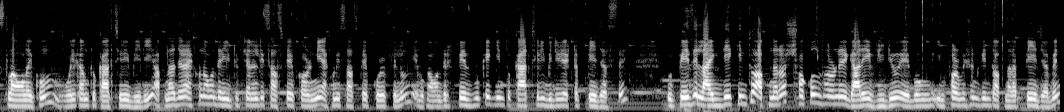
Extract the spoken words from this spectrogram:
আসসালামু আলাইকুম ওয়েলকাম টু কারচিরি বিডি আপনারা যারা এখন আমাদের ইউটিউব চ্যানেলটি সাবস্ক্রাইব করেননি, এখনই সাবস্ক্রাইব করে ফেলুন এবং আমাদের ফেসবুকে কিন্তু কারচিরি বিডির একটা পেজ আছে। ওই পেজে লাইক দিয়ে কিন্তু আপনারা সকল ধরনের গাড়ির ভিডিও এবং ইনফরমেশন কিন্তু আপনারা পেয়ে যাবেন।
